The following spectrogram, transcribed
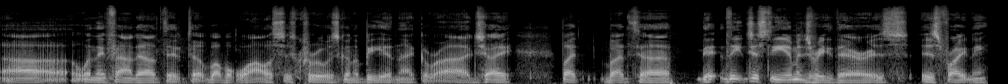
uh, when they found out that uh, Bubba Wallace's crew was going to be in that garage. I, but but uh, the, the, just the imagery there is is frightening.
